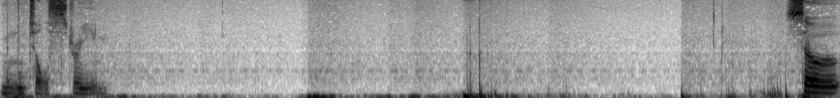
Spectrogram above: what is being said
mental stream. So,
